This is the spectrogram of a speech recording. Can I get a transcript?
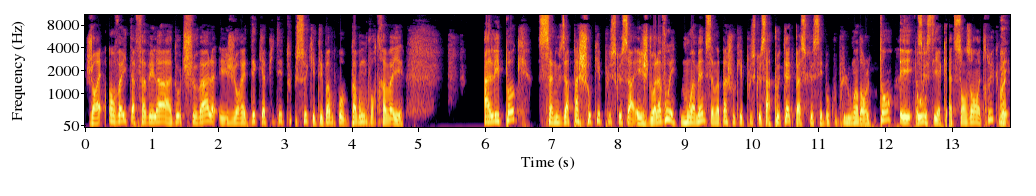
j'aurais envahi ta favela à dos de cheval et j'aurais décapité tous ceux qui étaient pas, pas bons pour travailler. À l'époque, ça nous a pas choqué plus que ça. Et je dois l'avouer, moi-même, ça m'a pas choqué plus que ça. Peut-être parce que c'est beaucoup plus loin dans le temps, et parce que c'était il y a 400 ans et trucs, mais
